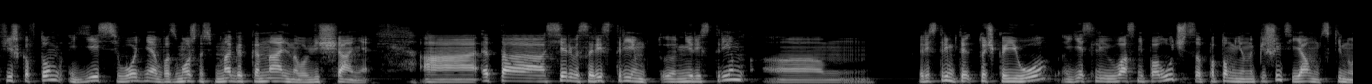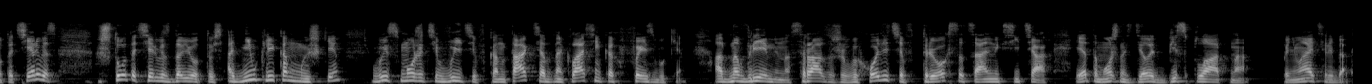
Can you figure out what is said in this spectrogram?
фишка в том, есть сегодня возможность многоканального вещания. Это сервис Restream, э, не Restream, restream.io. Если у вас не получится, потом мне напишите, я вам скину этот сервис. Что этот сервис дает? То есть одним кликом мышки вы сможете выйти в ВКонтакте, Одноклассниках, в Фейсбуке. Одновременно, сразу же выходите в трех социальных сетях. И это можно сделать бесплатно. Понимаете, ребят?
